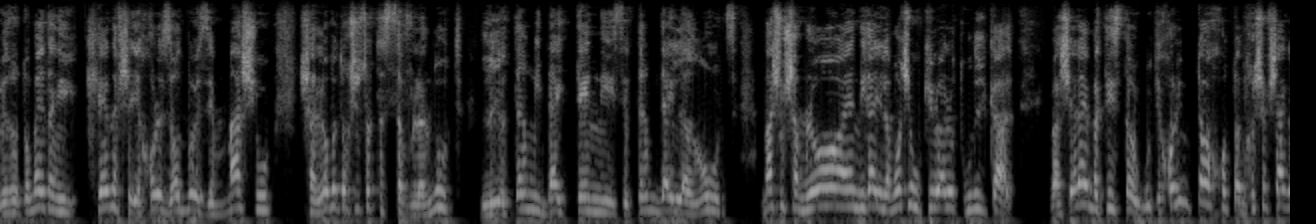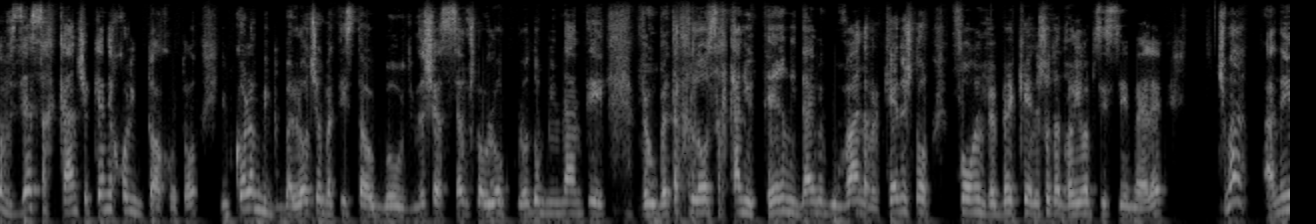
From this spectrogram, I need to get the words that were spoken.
וזאת אומרת, אני כן יכול לזהות בו איזה משהו שאני לא בטוח שיש לו את הסבלנות ליותר מדי טניס, יותר מדי לרוץ, משהו שם לא נראה לי, למרות שהוא כאילו לו טורניר קל. והשאלה אם בטיסטה אגוט יכול למתוח אותו. אני חושב שאגב, זה שחקן שכן יכול למתוח אותו, עם כל המגבלות של בטיסטה אגוט, עם זה שה serve שלו לא, לא דומיננטי, והוא בטח לא שחקן יותר מדי מגוון, אבל כן יש לו פורהנד ובקהנד, יש לו את הדברים הבסיסיים האלה. שמע, אני,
